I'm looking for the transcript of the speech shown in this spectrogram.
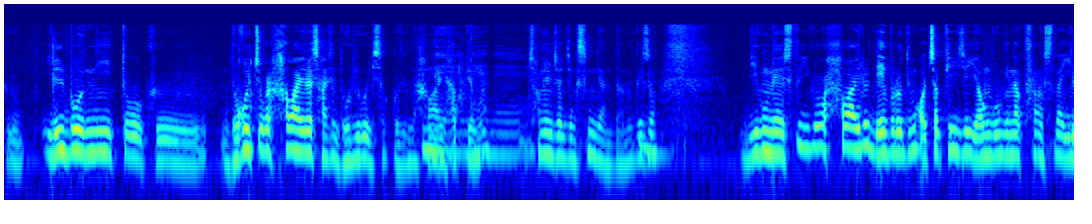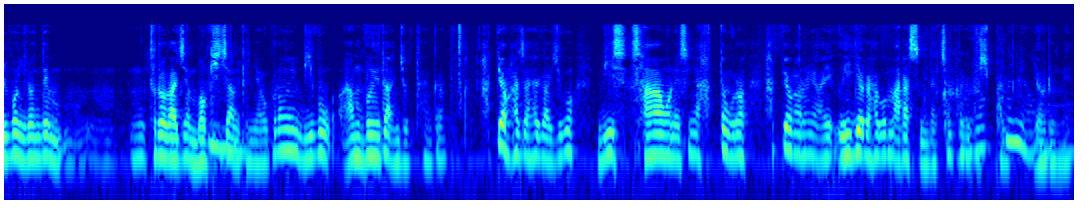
그 일본이 또 그 노골적으로 하와이를 사실 노리고 있었거든요. 하와이 네, 합병을 네, 네. 청일 전쟁 승리한다면 그래서 음. 미국 내에서도 이거 하와이를 내버려 두면 어차피 이제 영국이나 프랑스나 일본 이런 데 음, 들어가지 먹히지 음. 않겠냐고. 그러면 미국 안보에도 안 좋다. 그러니까 합병하자 해가지고 미 상하원에서 그냥 합동으로 합병하는 아예 의결을 하고 말았습니다. 1898 그렇군요. 여름에.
